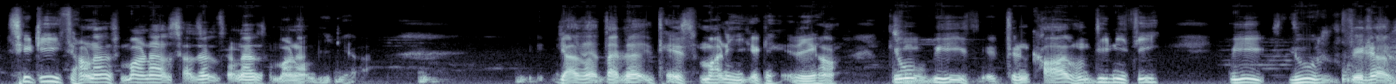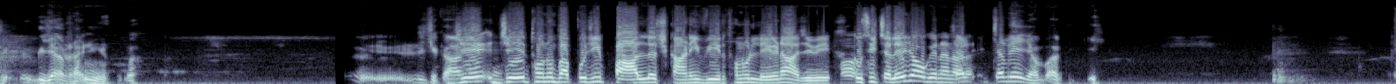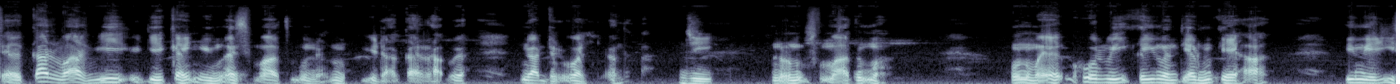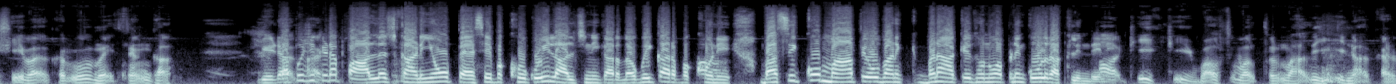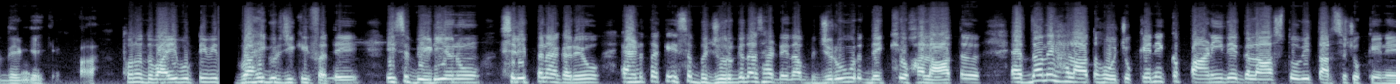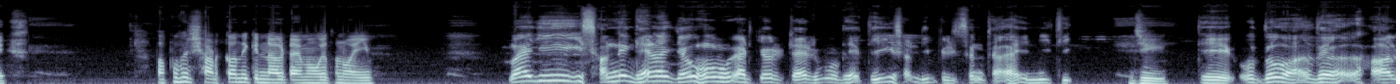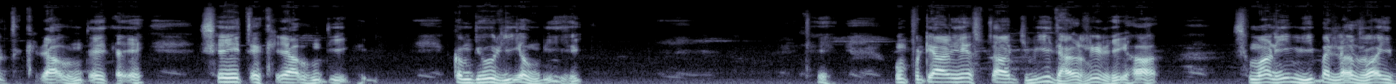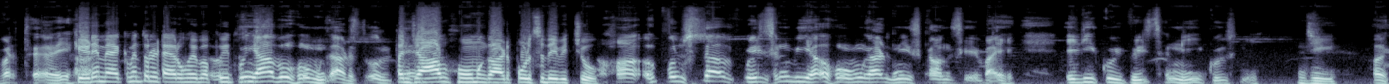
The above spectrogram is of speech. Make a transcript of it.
ਸਿਟੀ ਥਾਣਾ ਸਮਾਣਾ ਸਦਰ ਥਾਣਾ ਸਮਾਣਾ ਵੀ ਰਿਹਾ। ਜ਼ਿਆਦਾਤਰ ਇੱਥੇ ਸਮਾਣੀ ਰਿਹਾ। ਕਿਉਂ ਵੀ ਤਨਖਾਹ ਹੁੰਦੀ ਨਹੀਂ ਸੀ ਵੀ ਦੂਰ ਤੇਰਾ ਗੁਜ਼ਾਰਾ ਨਹੀਂ ਹੋਗਾ ਲਿਚਕਾਰ ਜੇ ਜੇ ਤੁਹਾਨੂੰ ਬਾਪੂ ਜੀ ਪਾਲ ਲਚਕਾਣੀ ਵੀਰ ਤੁਹਾਨੂੰ ਲੈਣ ਆ ਜਾਵੇ ਹਾਂ। ਤੁਸੀਂ ਚਲੇ ਜਾਓਗੇ ਇਹਨਾਂ ਨਾਲ? ਚਲ- ਚਲੇ ਜਾਵਾਂਗੇ ਤੇ ਘਰ ਵਾਰ ਵੀ ਇਹ ਕਹਿੰਦੀ ਮੈਂ ਸਮਾਤ ਨੂੰ ਜਿਹੜਾ ਕਰ ਰਹਾ ਗਾਡਰ ਵੱਲ ਜਾਂਦਾ। ਜੀ। ਉਹਨਾਂ ਨੂੰ ਸਮਾਤ ਨੂੰ ਹੁਣ ਮੈਂ ਹੋਰ ਵੀ ਕਈ ਬੰਦਿਆਂ ਨੂੰ ਕਿਹਾ ਵੀ ਮੇਰੀ ਸੇਵਾ ਕਰੋ ਮੈਂ ਚੰਗਾ ਜਿਹੜਾ ਬਾਪੂ ਜੀ ਕਿਹੜਾ ਪਾਲ ਲਚਕਾਣੀ ਆ, ਉਹ ਪੈਸੇ ਪੱਖੋਂ ਕੋਈ ਲਾਲਚ ਨਹੀਂ ਕਰਦਾ ਕੋਈ ਘਰ ਪੱਖੋਂ ਨਹੀਂ। ਬਸ ਇੱਕੋ ਮਾਂ ਪਿਓ ਬਣ ਬਣਾ ਕੇ ਤੁਹਾਨੂੰ ਆਪਣੇ ਕੋਲ ਰੱਖ ਲੈਂਦੇ ਨੇ। ਹਾਂ ਠੀਕ ਠੀਕ ਬਹੁਤ ਬਹੁਤ ਧੰਨਵਾਦ ਜੀ ਨਾ ਕਰ ਦੇਣਗੇ ਕਿਰਪਾ। ਤੁਹਾਨੂੰ ਦਵਾਈ ਬੂਟੀ ਵੀ ਵਾਹਿਗੁਰੂ ਜੀ ਕੀ ਫਤਿਹ। ਇਸ ਵੀਡੀਓ ਨੂੰ ਸਲਿੱਪ ਨਾ ਕਰਿਓ ਐਂਡ ਤੱਕ ਇਸ ਬਜ਼ੁਰਗ ਦਾ ਸਾਡੇ ਦਾ ਜਰੂਰ ਦੇਖਿਓ ਹਾਲਾਤ। ਐਦਾਂ ਦੇ ਹਾਲਾਤ ਹੋ ਚੁੱਕੇ ਨੇ ਇੱਕ ਪਾਣੀ ਦੇ ਗਲਾਸ ਤੋਂ ਵੀ ਤਰਸ ਚੁੱਕੇ ਨੇ। ਬਾਪੂ ਫਿਰ ਸੜਕਾਂ ਦੇ ਕਿੰਨਾ ਟਾਈਮ ਹੋ ਗਿਆ ਤੁਹਾਨੂੰ ਐਂ? ਮੈਂ ਜੀ ਸਾਨੇ ਘੇਰਾ ਜਾਉ ਹੋਮ ਗਾਰਡ ਚੋਂ ਰਿਟਾਇਰ ਹੋ ਗਏ ਤੀ ਸਾਡੀ ਪਿਲਸਨ ਤਾਂ ਹੈ ਨਹੀਂ ਥੀ ਜੀ। ਤੇ ਉਦੋਂ ਬਾਅਦ ਹਾਲਤ ਖਰਾਬ ਹੁੰਦੇ ਗਏ ਸਿਹਤ ਖਰਾਬ ਹੁੰਦੀ ਗਈ ਕਮਜ਼ੋਰੀ ਆਉਂਦੀ ਗਈ। ਤੇ ਉਹ ਪਟਿਆਲੇ ਹਸਪਤਾਲ ਚ ਵੀ ਦਾਖਲ ਰਿਹਾ। ਸਮਾਣੀ ਵੀ ਪਹਿਲਾਂ ਦਵਾਈ ਵਰਤਦਾ ਰਿਹਾ। ਕਿਹੜੇ ਮਹਿਕਮੇ ਤੋਂ ਰਿਟਾਇਰ ਹੋਏ ਬਾਪੂ ਜੀ ਪੰਜਾਬ ਹੋਮ ਗਾਰਡ ਤੋਂ ਪੰਜਾਬ ਹੋਮ ਗਾਰਡ ਪੁਲਿਸ ਦੇ ਵਿੱਚੋਂ? ਹਾਂ ਪੁਲਿਸ ਦਾ ਪਿਲਸਨ ਵੀ ਆ ਹੋਮ ਗਾਰਡ ਨਹੀਂ ਇਸ ਕੰਮ ਸੇਵਾ ਹੈ ਇਹਦੀ ਕੋਈ ਪਿਲਸਨ ਨਹੀਂ ਕੁਛ ਨਹੀਂ। ਜੀ। ਹਾਂ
